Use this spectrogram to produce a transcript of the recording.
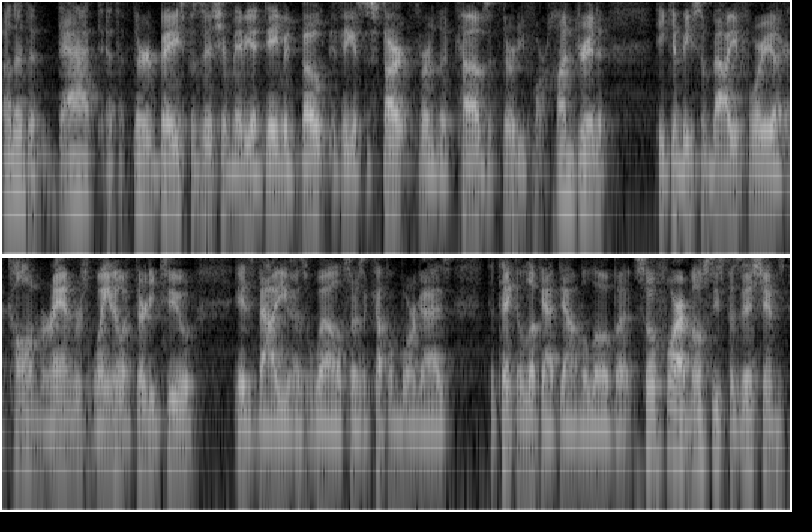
Other than that, at the third base position, maybe a David Bote if he gets to start for the Cubs at 3,400. He could be some value for you. Like a Colin Moran versus Wayno at 32 is value as well. So there's a couple more guys to take a look at down below. But so far at most of these positions,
